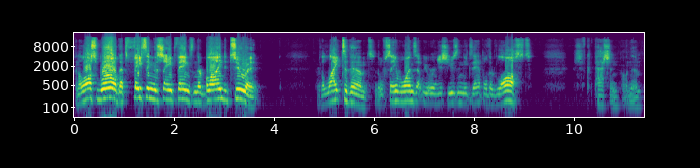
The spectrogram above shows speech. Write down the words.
And a lost world that's facing the same things and they're blinded to it. Or the light to them. to The same ones that we were just using the example, they're lost. Just have compassion on them.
